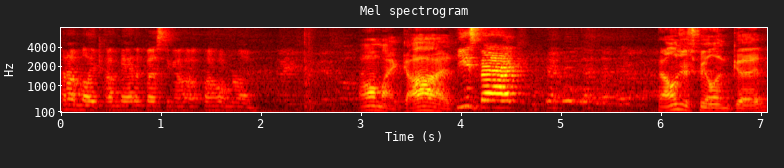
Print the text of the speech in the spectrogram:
and I'm like, I'm manifesting a, a home run. Oh my god. He's back. Bellinger's feeling good.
